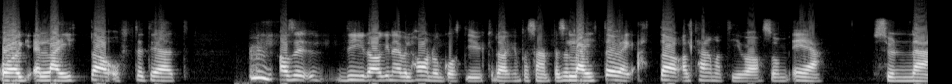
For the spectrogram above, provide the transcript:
Og jeg leter ofte til at Altså, de dagene jeg vil ha noe godt i ukedagen, f.eks., så leter jeg etter alternativer som er sunne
